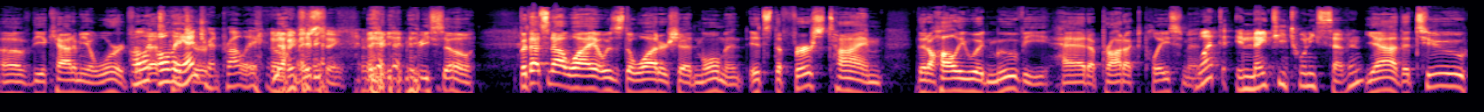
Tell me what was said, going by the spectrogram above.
of the Academy Award for only Best only Picture. entrant, probably. Oh, maybe- interesting. maybe, maybe so. But that's not why it was the watershed moment. It's the first time that a Hollywood movie had a product placement. What in 1927? Yeah, the two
